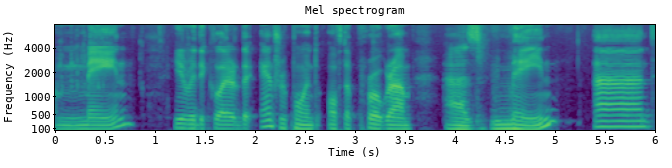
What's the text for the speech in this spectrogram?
main. Here we declare the entry point of the program as main. And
